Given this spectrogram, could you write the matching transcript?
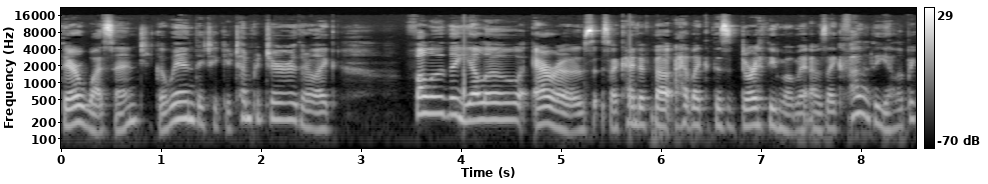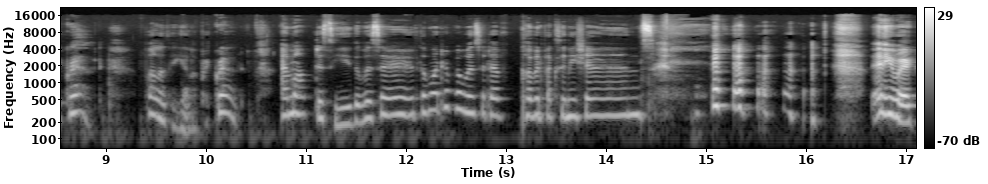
There wasn't. You go in, they take your temperature, they're like, follow the yellow arrows. So I kind of felt, I had like this Dorothy moment. I was like, follow the yellow brick road. Follow the yellow brick road. I'm off to see the wizard, the wonderful wizard of COVID vaccinations. anyway,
